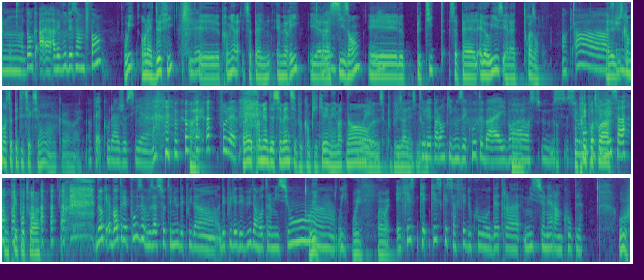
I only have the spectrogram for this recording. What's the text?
donc, a- avez-vous des enfants? Oui, on a deux filles. De- Et le premier s'appelle Emery et elle a Oui. 6 ans. Et le petit s'appelle Héloïse et elle a 3 ans. Ok. Ah, elle a juste mignon. commencé petite section. Donc, euh, ouais. Ok, courage aussi euh, Ouais. elle. Ouais, la première deux semaines, c'est un peu compliqué, mais maintenant, Oui. euh, c'est un peu plus à l'aise. mais Tous les parents qui nous écoutent, bah, ils vont Ouais. s- sûrement prie pour toi. ça. On prie pour toi. Donc, votre épouse vous a soutenu depuis, dans- depuis le début dans votre mission Oui. euh, oui. Oui, ouais, ouais. Et qu'est-ce qu'est- qu'est-ce que ça fait du coup d'être euh, missionnaire en couple? Ouh.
